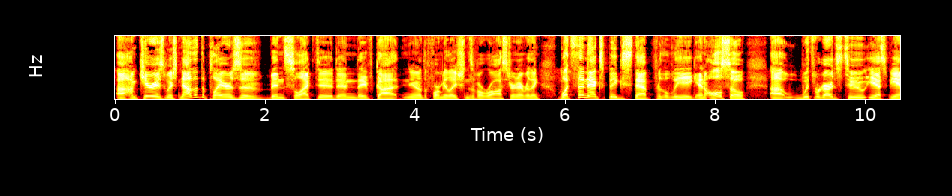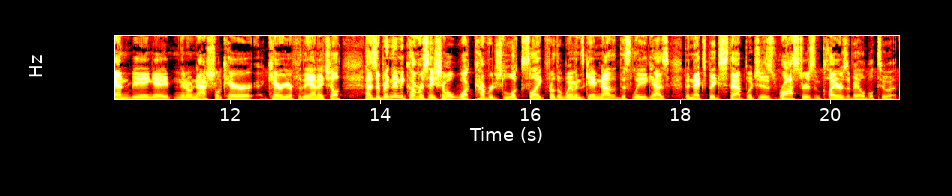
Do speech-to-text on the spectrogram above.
Uh, I'm curious, Wish, now that the players have been selected and they've got you know the formulations of a roster and everything, what's the next big step for the league? And also, uh, with regards to ESPN being a you know national car- carrier for the NHL, has there been any conversation about what coverage looks like for the women's game now that this league has the next big step, which is rosters and players available to it?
